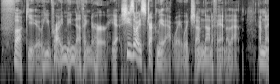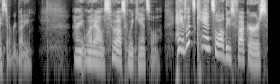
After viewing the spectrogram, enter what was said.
fuck you. You probably mean nothing to her. Yeah. She's always struck me that way, which I'm not a fan of that. I'm nice to everybody. All right. What else? Who else can we cancel? Hey, let's cancel all these fuckers.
